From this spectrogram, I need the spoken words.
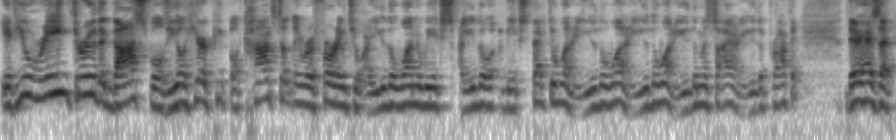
If you read through the Gospels, you'll hear people constantly referring to, "Are you the one we ex- are you the, the expected one? Are you the one? Are you the one? Are you the Messiah? Are you the prophet?" There has a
